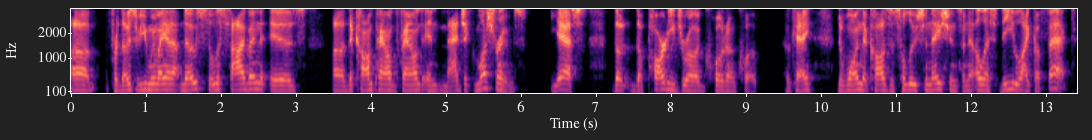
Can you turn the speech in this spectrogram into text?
Uh, for those of you who may not know, psilocybin is uh, the compound found in magic mushrooms. Yes, the the party drug, quote unquote. Okay, the one that causes hallucinations and LSD like effect.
